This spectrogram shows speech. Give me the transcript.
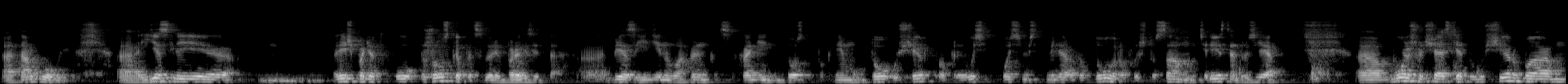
торговли. Если речь пойдет о жесткой процедуре Брекзита, без единого рынка сохранения доступа к нему, то ущерб превысит 80 миллиардов долларов. И что самое интересное, друзья, э, большую часть этого ущерба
